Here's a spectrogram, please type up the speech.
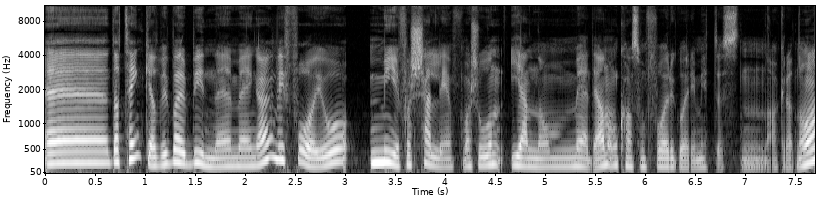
Eh, da tenker jeg at vi bare begynner med en gang. Vi får jo mye forskjellig informasjon gjennom mediene om hva som foregår i Midtøsten akkurat nå.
